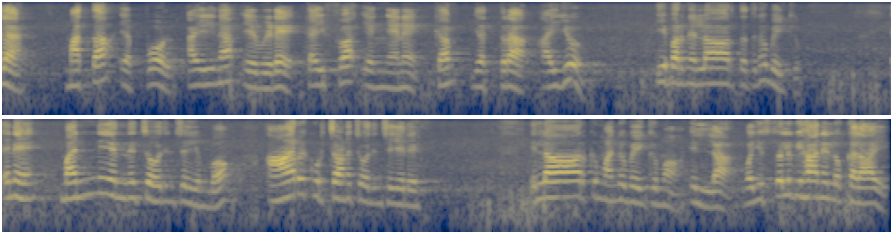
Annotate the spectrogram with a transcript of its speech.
അല്ലേ മത്ത എപ്പോൾ? ഐന എവിടെ? കൈഫ എങ്ങനെ? കം എത്ര? അയ്യു. ഈ പറഞ്ഞ എല്ലാ അർത്ഥത്തിനും ഉപയോഗിക്കും. ഇനി മഞ്ഞ് എന്ന് ചോദ്യം ചെയ്യുമ്പോൾ ആരെ കുറിച്ചാണ് ചോദ്യം ചെയ്യൽ എല്ലാവർക്കും മണ്ണ് ഉപയോഗിക്കുമോ? ഇല്ല. വയുസ്വൽ ബിഹാനിൽ ഒക്കലായി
